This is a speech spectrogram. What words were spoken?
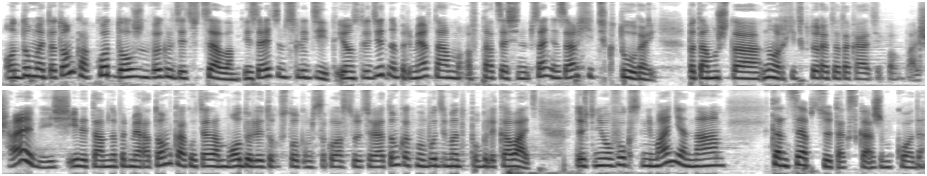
он думает о том, как код должен выглядеть в целом, и за этим следит. И он следит, например, там в процессе написания за архитектурой, потому что, ну, архитектура это такая, типа, большая вещь, или там, например, о том, как у тебя там модули друг с другом согласуются, или о том, как мы будем это публиковать. То есть у него фокус внимания на концепцию, так скажем, кода.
